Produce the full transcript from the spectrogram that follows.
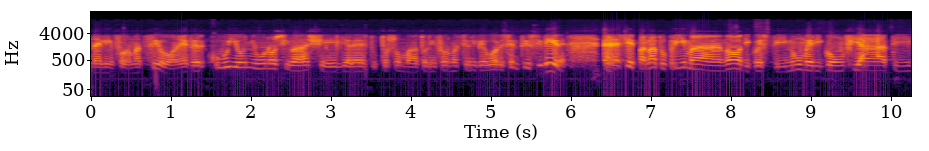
nell'informazione, per cui ognuno si va a scegliere tutto sommato le informazioni che vuole sentirsi dire. si è parlato prima no, di questi numeri gonfiati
